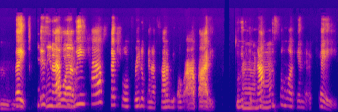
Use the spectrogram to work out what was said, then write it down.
Mhm. Like it's You know after what? we have sexual freedom and autonomy over our body. So we Mhm. cannot put someone in a cage.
